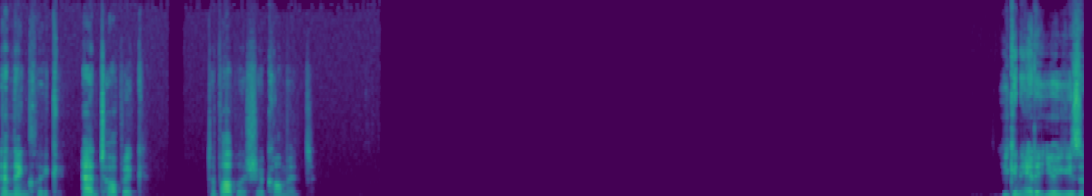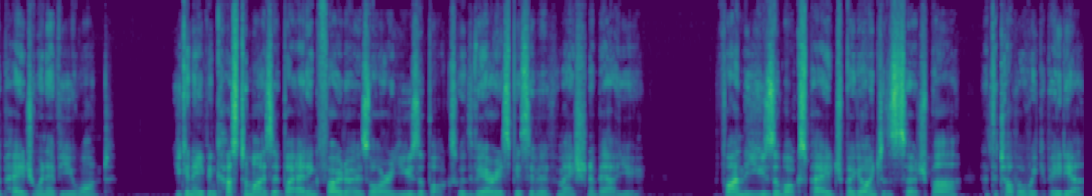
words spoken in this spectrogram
And then click Add Topic to publish a comment. You can edit your user page whenever you want. You can even customize it by adding photos or a user box with various bits of information about you. Find the user box page by going to the search bar at the top of Wikipedia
